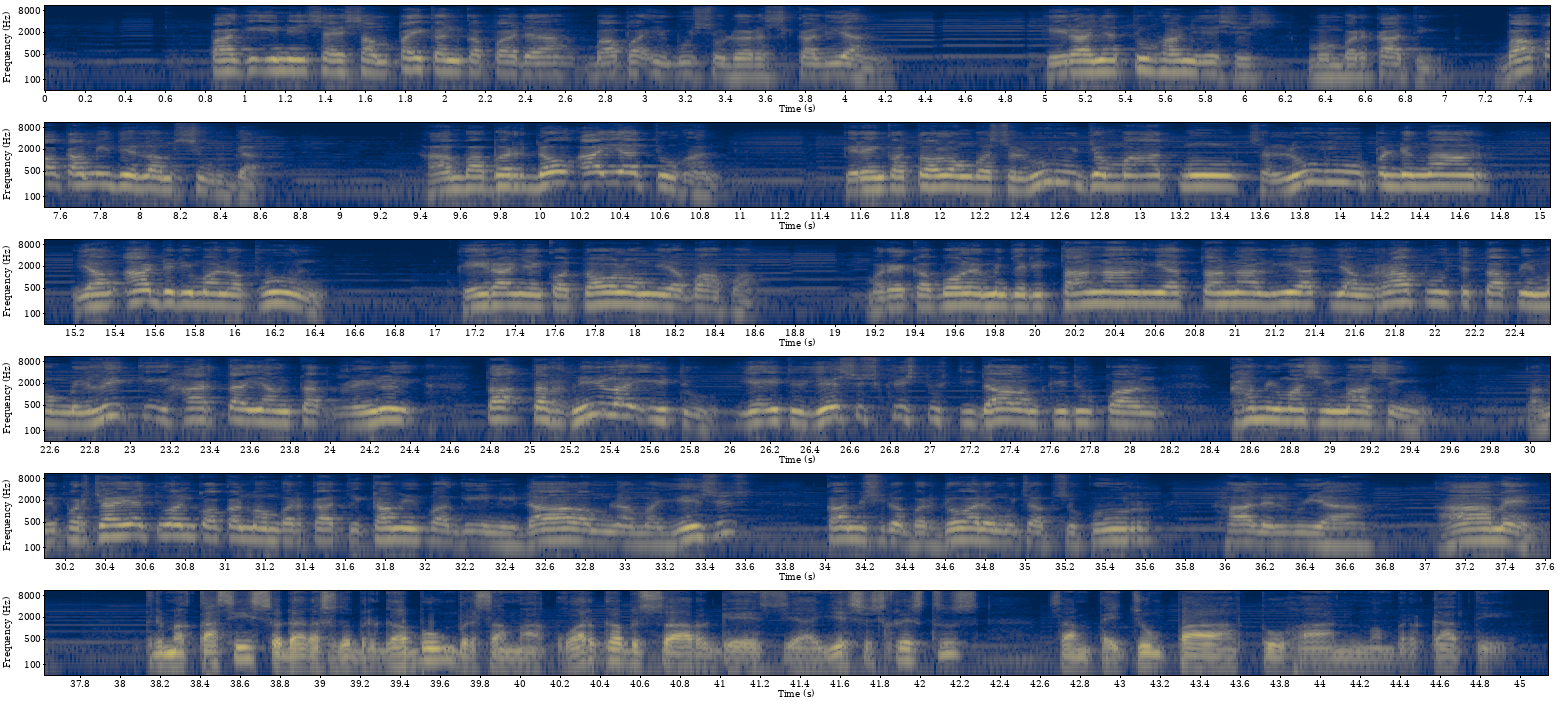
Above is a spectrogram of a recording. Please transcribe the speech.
pagi ini saya sampaikan kepada Bapak Ibu Saudara sekalian. Kiranya Tuhan Yesus memberkati. Bapa kami di dalam surga. Hamba berdoa ya Tuhan, Kira engkau tolong buat seluruh jemaatmu, seluruh pendengar yang ada di mana pun. Kiranya engkau tolong ya Bapak. Mereka boleh menjadi tanah liat-tanah liat yang rapuh tetapi memiliki harta yang tak ternilai, tak ternilai itu. Yaitu Yesus Kristus di dalam kehidupan kami masing-masing. Kami percaya Tuhan kau akan memberkati kami pagi ini. Dalam nama Yesus kami sudah berdoa dan mengucap syukur. Haleluya. Amin. Terima kasih saudara sudah bergabung bersama keluarga besar GSJ Yesus Kristus. Sampai jumpa, Tuhan memberkati.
